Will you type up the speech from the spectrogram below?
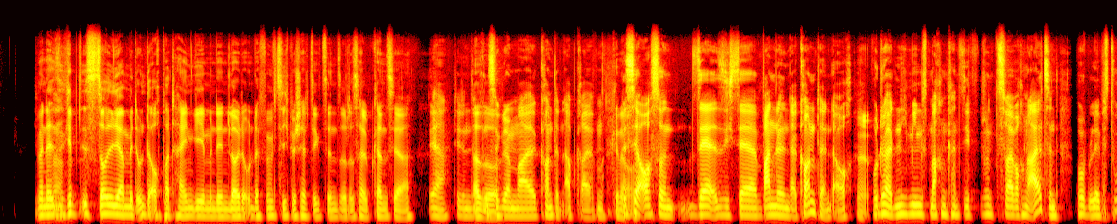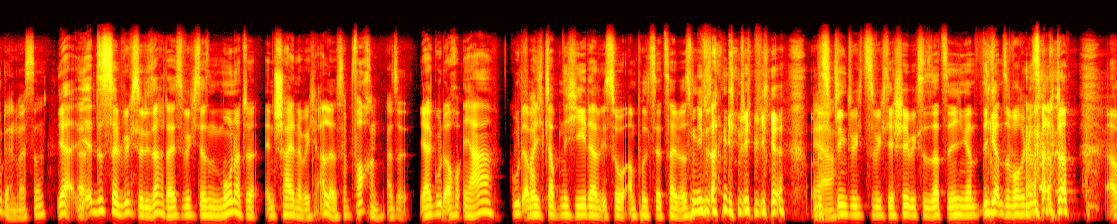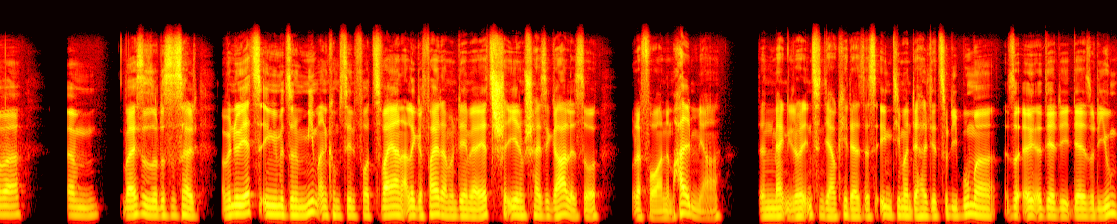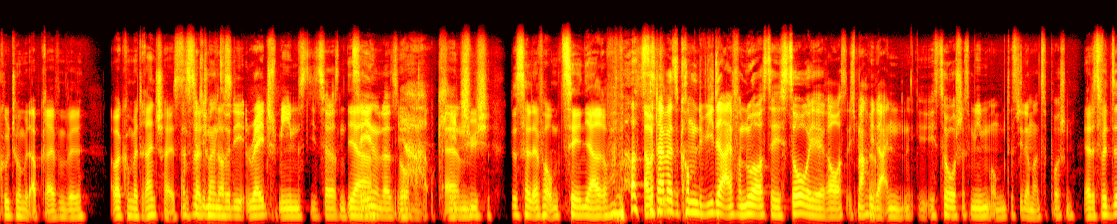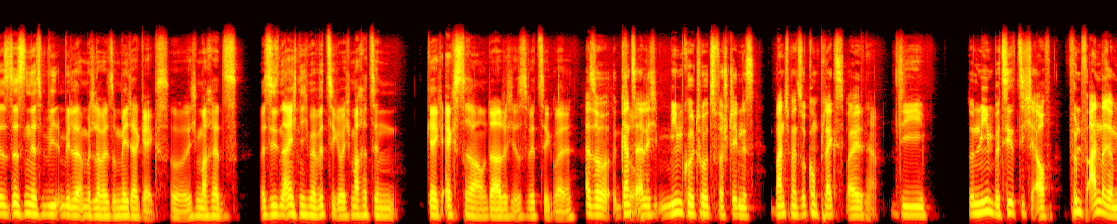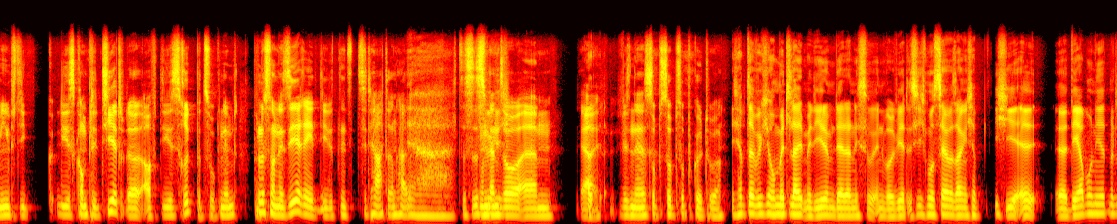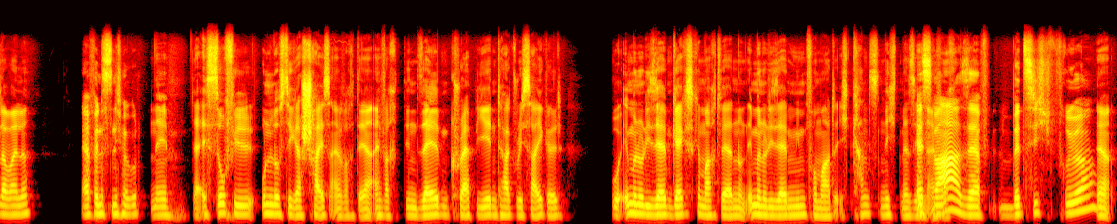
Ich meine, Ja. es, gibt, es soll ja mitunter auch Parteien geben, in denen Leute unter 50 beschäftigt sind, so deshalb kann es ja. Ja, die den Also- Instagram mal Content abgreifen. Genau. Das ist ja auch so ein sehr, sich sehr wandelnder Content auch, Ja. wo du halt nicht Memes machen kannst, die schon zwei Wochen alt sind. Wo lebst du denn, weißt du? Ja, Ja. ja, das ist halt wirklich so die Sache. Da ist wirklich, da sind Monate entscheiden, da wirklich alles. Wochen. Also, Ja, gut, auch, ja, gut, aber ich glaube, nicht jeder ist so am Puls der Zeit, was Memes angeht, wie wir. Und das klingt wirklich, das wirklich der schäbigste Satz, den ich die ganze, die ganze Woche gesagt habe. Aber, ähm, weißt du, so, das ist halt, aber wenn du jetzt irgendwie mit so einem Meme ankommst, den vor zwei Jahren alle gefeiert haben und dem ja jetzt jedem scheißegal ist, so, oder vor einem halben Jahr, dann merken die Leute instant, ja, okay, das ist irgendjemand, der halt jetzt so die Boomer, so, äh, der, die, der so die Jugendkultur mit abgreifen will, aber komplett reinscheißt. das, ist wird halt schon so die Rage-Memes, die 2010 oder so. Ja, okay, Ähm, tschüss. Das ist halt einfach um zehn Jahre verpasst. Aber teilweise kommen die wieder einfach nur aus der Historie raus. Ich mache Ja. wieder ein historisches Meme, um das wieder mal zu pushen. Ja, das, wird, das, das sind jetzt mittlerweile so Meta-Gags. So, ich mache jetzt, weil sie sind eigentlich nicht mehr witzig, aber ich mache jetzt den Gag extra und dadurch ist es witzig, weil. Also ganz So. ehrlich, Meme-Kultur zu verstehen ist manchmal so komplex, weil Ja. die so ein Meme bezieht sich auf fünf andere Memes, die, die es komplettiert oder auf die es Rückbezug nimmt, plus noch eine Serie, die ein Zitat drin hat. Ja, das ist Und dann so, ähm, ja, Äh, wir sind eine Sub-Sub-Subkultur. Ich habe da wirklich auch Mitleid mit jedem, der da nicht so involviert ist. Ich muss selber sagen, ich habe IEL äh, deabonniert mittlerweile. Ja, findest du nicht mehr gut? Nee, da ist so viel unlustiger Scheiß einfach, der einfach denselben Crap jeden Tag recycelt, wo immer nur dieselben Gags gemacht werden und immer nur dieselben Meme-Formate. Ich kann es nicht mehr sehen. es einfach. war sehr witzig früher, Ja.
